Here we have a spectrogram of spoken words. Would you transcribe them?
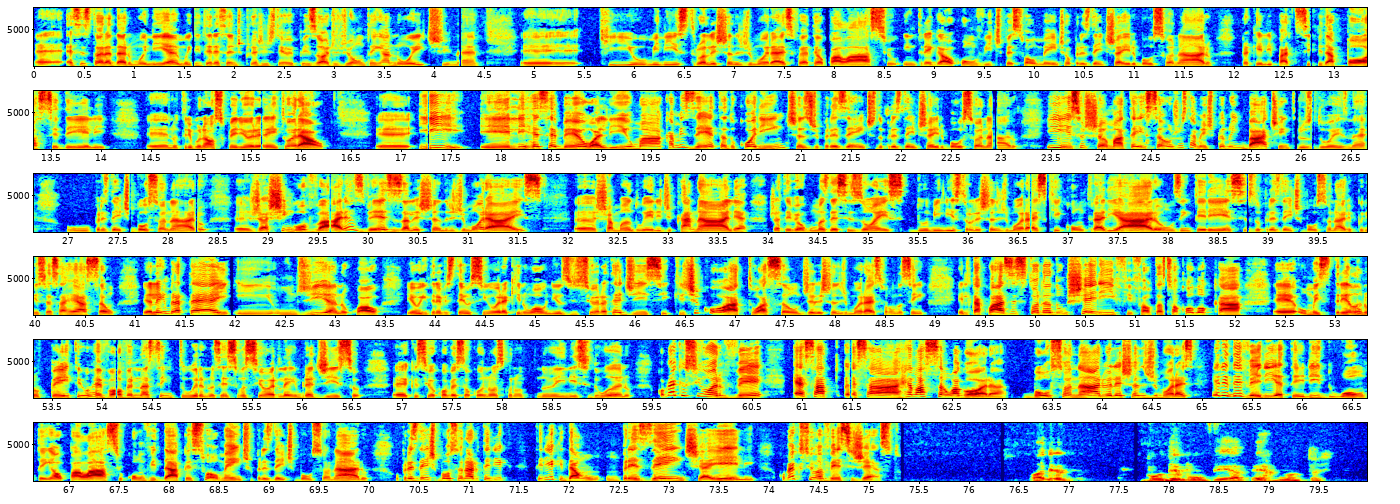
É, essa história da harmonia é muito interessante porque a gente tem o episódio de ontem à noite, né? É, que o ministro Alexandre de Moraes foi até o Palácio entregar o convite pessoalmente ao presidente Jair Bolsonaro para que ele participe da posse dele é, no Tribunal Superior Eleitoral. É, e ele recebeu ali uma camiseta do Corinthians de presente do presidente Jair Bolsonaro. E isso chama a atenção justamente pelo embate entre os dois, né? O presidente Bolsonaro é, já xingou várias vezes Alexandre de Moraes uh, chamando ele de canalha. Já teve algumas decisões do ministro Alexandre de Moraes que contrariaram os interesses do presidente Bolsonaro e por isso essa reação. Eu lembro até em um dia no qual eu entrevistei o senhor aqui no All News e o senhor até disse, criticou a atuação de Alexandre de Moraes, falando assim: ele está quase se tornando um xerife, falta só colocar é, uma estrela no peito e um revólver na cintura. Não sei se o senhor lembra disso, é, que o senhor conversou conosco no, no início do ano. Como é que o senhor vê essa, essa relação agora, Bolsonaro e Alexandre de Moraes, ele deveria ter ido ontem ao Palácio convidar pessoalmente o presidente Bolsonaro? O presidente Bolsonaro teria, teria que dar um, um presente a ele? Como é que o senhor vê esse gesto? Olha, vou devolver a pergunta.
